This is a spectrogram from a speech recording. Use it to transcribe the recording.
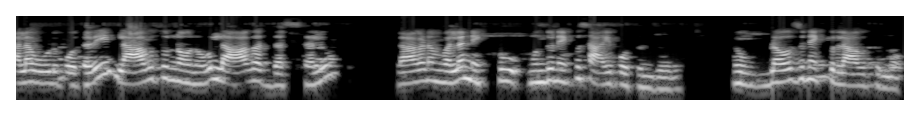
అలా ఊడిపోతుంది. లాగుతున్నావు నువ్వు లాగద్దు అస్సలు. లాగడం వల్ల నెక్కు ముందు నెక్కు సాగిపోతుంది చూడు. నువ్వు బ్లౌజ్ నెక్కు లాగుతున్నావు.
